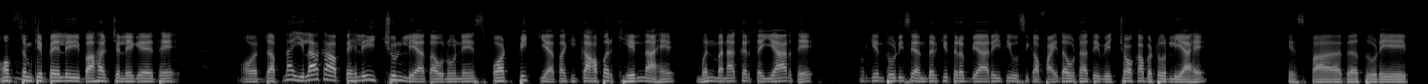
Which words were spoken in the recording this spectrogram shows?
स्टंप के पहले ही बाहर चले गए थे और अपना इलाका पहले ही चुन लिया था उन्होंने स्पॉट पिक किया था कि कहाँ पर खेलना है, मन बनाकर तैयार थे और गेंद थोड़ी सी अंदर की तरफ़ भी आ रही थी, उसी का फ़ायदा उठाते हुए चौका बटोर लिया है। इस बार थोड़े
